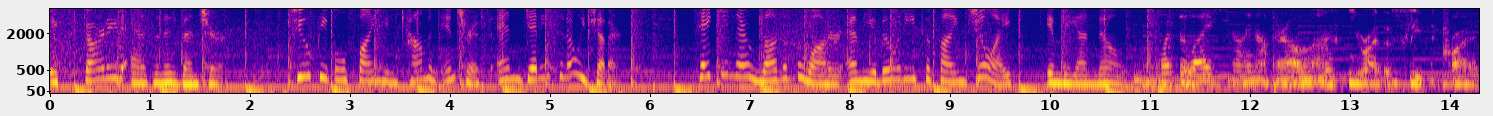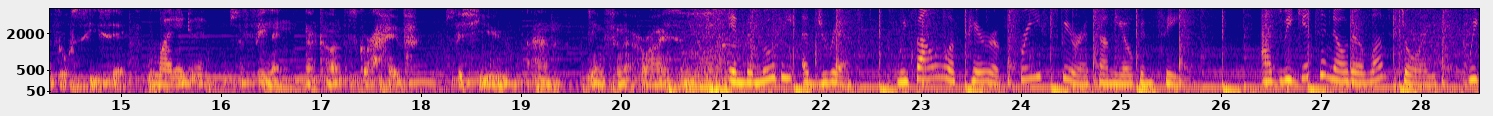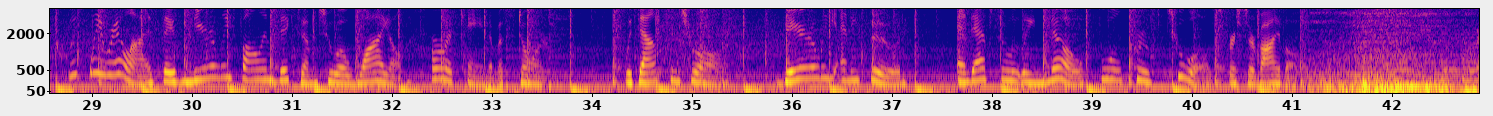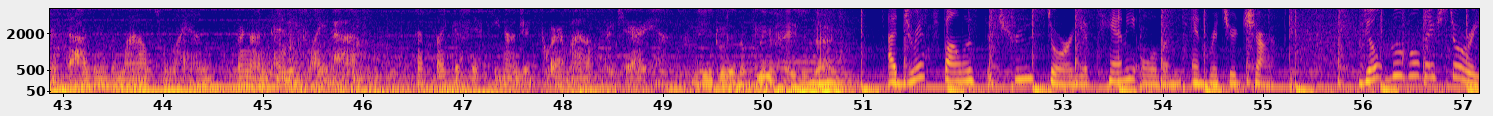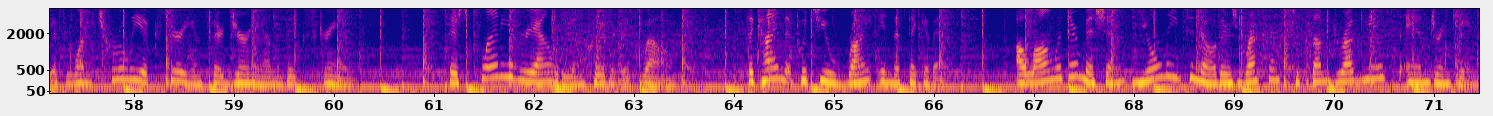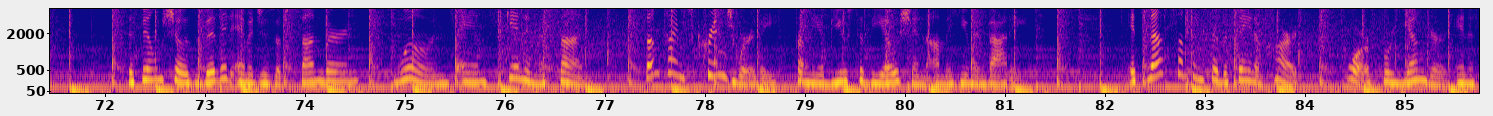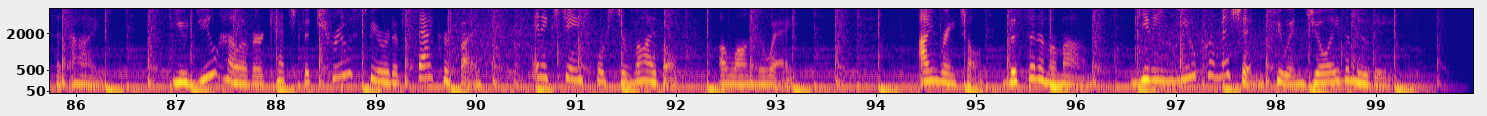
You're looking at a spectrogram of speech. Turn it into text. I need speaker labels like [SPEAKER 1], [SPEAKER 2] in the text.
[SPEAKER 1] It started as an adventure. Two people finding common interests and getting to know each other. Taking their love of the water and the ability to find joy in the unknown.
[SPEAKER 2] What's it like sailing out there all alone?
[SPEAKER 3] You're either sleep deprived or seasick.
[SPEAKER 2] Why do you do it?
[SPEAKER 3] It's a feeling I can't describe. It's just you and the infinite horizon.
[SPEAKER 1] In the movie Adrift, we follow a pair of free spirits on the open sea. As we get to know their love story, we quickly realize they've nearly fallen victim to a wild hurricane of a storm. Without control, barely any food, and absolutely no foolproof tools for survival.
[SPEAKER 2] We're thousands of miles from land. We're not in any flight paths. That's like a 1,500 square mile search area.
[SPEAKER 3] A needle in a blue haystack.
[SPEAKER 1] Adrift follows the true story of Tami Oldham and Richard Sharp. Don't Google their story if you want to truly experience their journey on the big screen. There's plenty of reality included as well, the kind that puts you right in the thick of it. Along with their mission, you'll need to know there's reference to some drug use and drinking. The film shows vivid images of sunburn, wounds, and skin in the sun, sometimes cringeworthy from the abuse of the ocean on the human body. It's not something for the faint of heart or for younger, innocent eyes. You do, however, catch the true spirit of sacrifice in exchange for survival along the way. I'm Rachel, the Cinema Mom, giving you permission to enjoy the movies.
